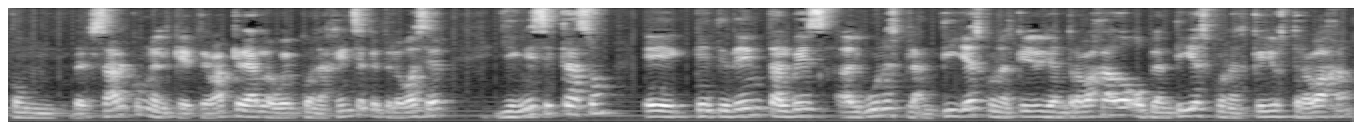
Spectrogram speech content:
conversar con el que te va a crear la web, con la agencia que te lo va a hacer, y en ese caso eh, que te den tal vez algunas plantillas con las que ellos ya han trabajado o plantillas con las que ellos trabajan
